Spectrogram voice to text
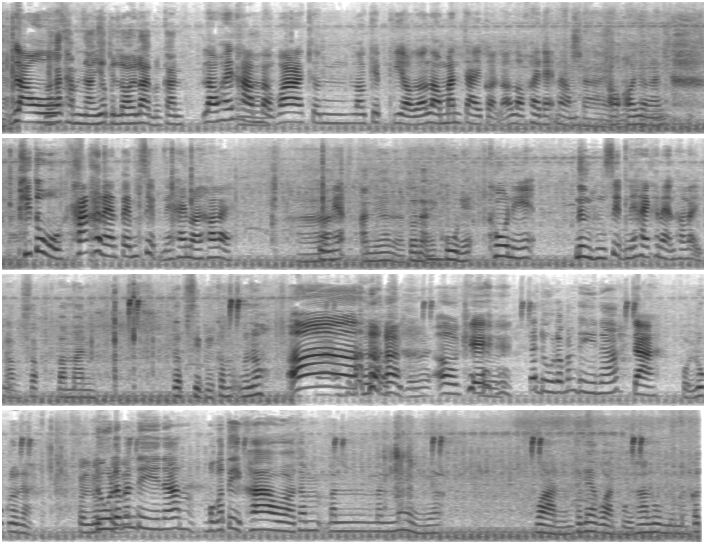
เงี้ยเรามันก็ทำนาเยอะเป็นร้อยไร่เหมือนกัน เราให้ทำเออแบบว่าจนเราเก็บเกี่ยวแล้วเรามั่นใจก่อนแล้วเราค่อยแนะนำใช่ เอาเอาอย่างนั้น พี่ตู่ถ้าคะแนนเต็มสิบนี่ให้น้อยเท่าไหร่ ฮะตัวเนี้ย อันเนี้ยเหรอตัวไหนคู่นี้คู่นี้หนึ่งถึงสิบนี่ให้คะแนนเท่าไหร่พี่เอาสักประมาณเกือบสิบเลยก็เนาะเออเกือบสิบเลยโอเคเออแต่ดูแล้วมันดีนะจ้ะขนลุกเลยนะดูแล้วมันดีนะ ปกติข้าวอะถ้ามันมันไม่อย่างเงี้ย หวานที่แรกหวานปุ๋ยห้าลูกเนี่ยมันก็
